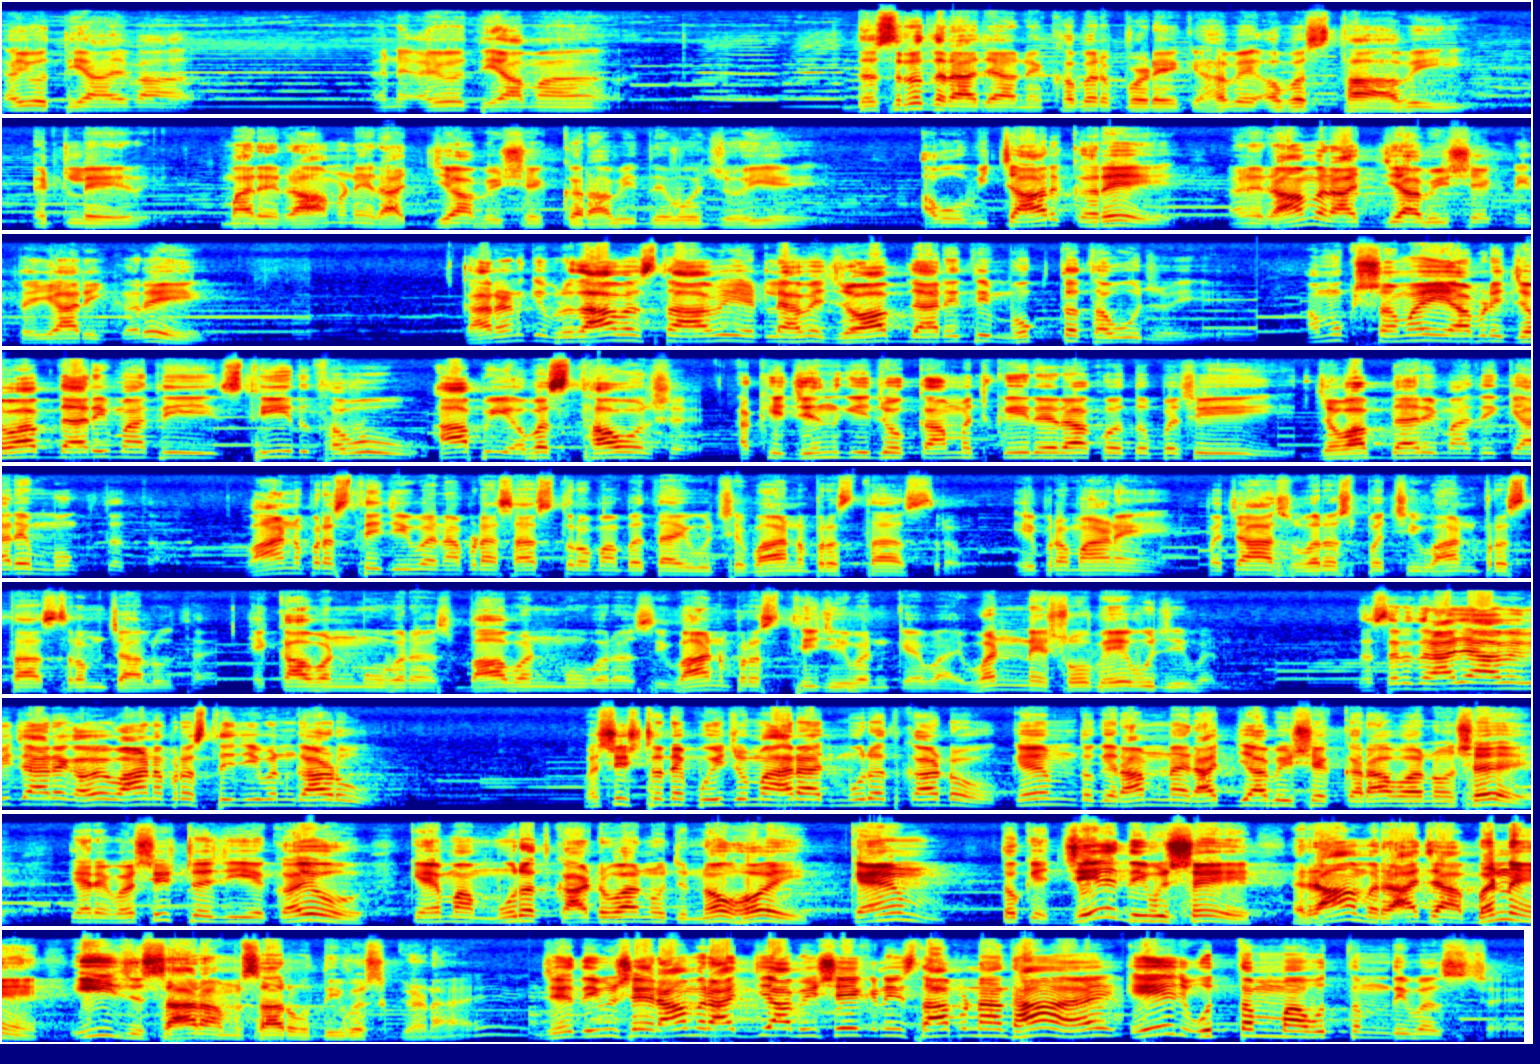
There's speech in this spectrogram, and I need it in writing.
અયોધ્યા આવ્યા અને અયોધ્યામાં દશરથ રાજાને ખબર પડે કે હવે અવસ્થા આવી એટલે મારે રામને રાજ્યાભિષેક કરાવી દેવો જોઈએ. આવો વિચાર કરે અને રામ રાજ્યાભિષેકની તૈયારી કરે. કારણ કે વૃદ્ધાવસ્થા આવી એટલે હવે જવાબદારીથી મુક્ત થવું જોઈએ. અમુક સમય આપણી જવાબદારીમાંથી સ્થિર થવું આપી અવસ્થાઓ છે. આખી જિંદગી જો કામ જ કરી રાખો તો પછી જવાબદારીમાંથી ક્યારે મુક્ત થાવ? વાનપ્રસ્થી જીવન આપણા શાસ્ત્રોમાં બતાવ્યું છે, વાનપ્રસ્થાશ્રમ. એ પ્રમાણે પચાસ વર્ષ પછી વાનપ્રસ્થાશ્રમ ચાલુ થાય. એકાવનમું વર્ષ, બાવનમું વર્ષ એ વાનપ્રસ્થી જીવન કહેવાય. વનને શોભે એવું જીવન. દશરથ રાજા હવે વિચારે કે હવે વાનપ્રસ્થી જીવન ગાળું. વશિષ્ઠને પૂછ્યું, મહારાજ, મુહૂર્ત કાઢો. કેમ? તો કે રામના રાજ્યાભિષેક કરાવવાનો છે. ત્યારે વશિષ્ઠજીએ કહ્યું કે, એમાં મુહૂર્ત કાઢવાનું જ ન હોય. કેમ? તો કે જે દિવસે રામ રાજા બને એ જ સારામાં સારો દિવસ ગણાય. જે દિવસે રામ રાજ્યાભિષેકની સ્થાપના થાય એ જ ઉત્તમમાં ઉત્તમ દિવસ છે.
